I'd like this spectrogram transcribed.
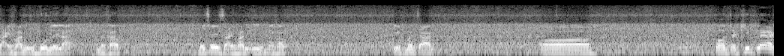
สายพันธุ์อุบลเลยล่ะนะครับ ไม่ใช่สายพันธุ์อื่นนะครับ เก็บมาจากเอ่อต่อจากคลิปแรก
